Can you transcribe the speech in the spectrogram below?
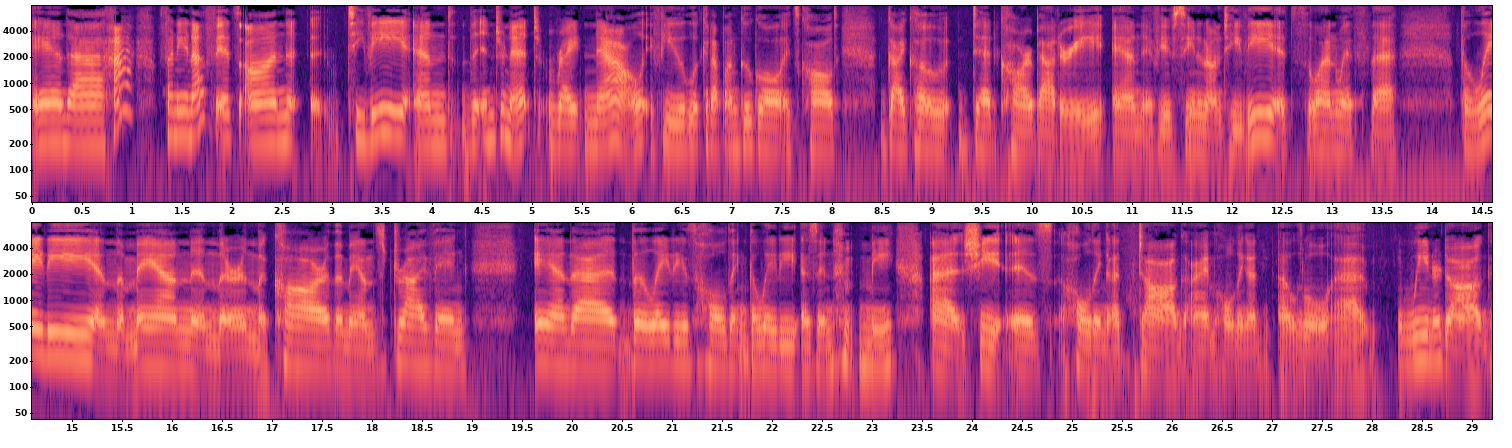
And uh, ha, funny enough, it's on uh, TV and the internet right now. If you look it up on Google, it's called Geico Dead Car Battery. And if you've seen it on TV, it's the one with the the lady and the man, and they're in the car. The man's driving, and uh, the lady is holding the lady as in me uh, she is holding a dog. I'm holding a, a little uh, wiener dog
